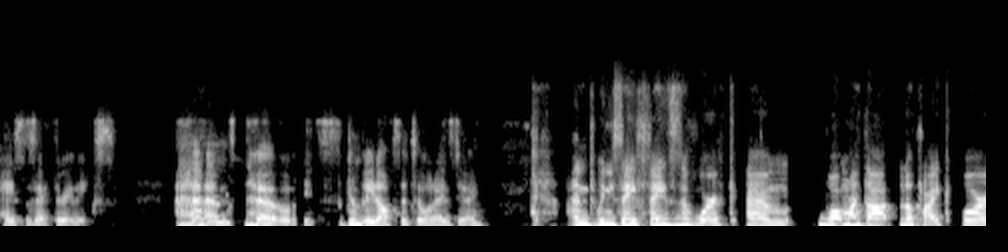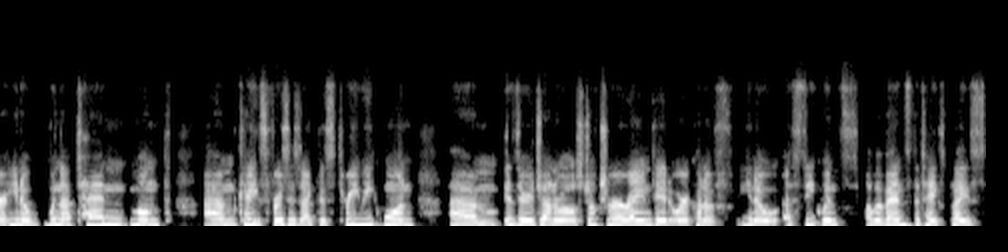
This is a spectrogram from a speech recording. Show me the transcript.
cases are three weeks. Um, so it's complete opposite to what i was doing. And when you say phases of work um, what might that look like? Or you know when that 10 month um, case versus like this three week one um, is there a general structure around it or kind of you know a sequence of events that takes place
